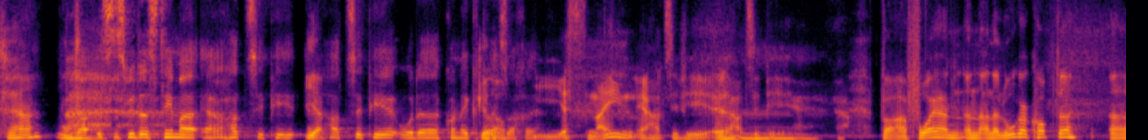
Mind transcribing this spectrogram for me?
Tja. Da ist es wieder das Thema RHCP, Ja. RHCP oder Connector-Sache. Yes, nein, RHCP, LHCP. War vorher ein, ein analoger Copter. Äh,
